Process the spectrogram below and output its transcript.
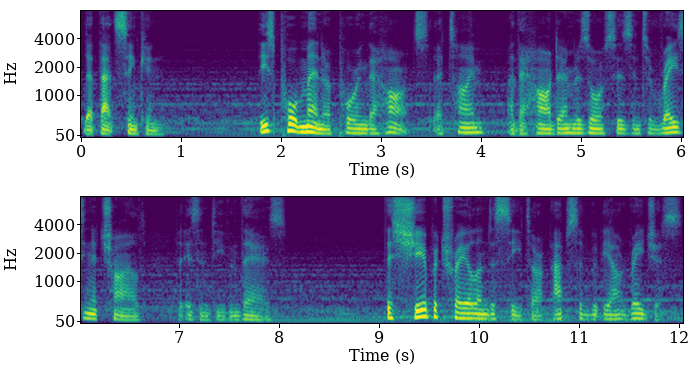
Let that sink in. These poor men are pouring their hearts, their time, and their hard earned resources into raising a child that isn't even theirs. This sheer betrayal and deceit are absolutely outrageous.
